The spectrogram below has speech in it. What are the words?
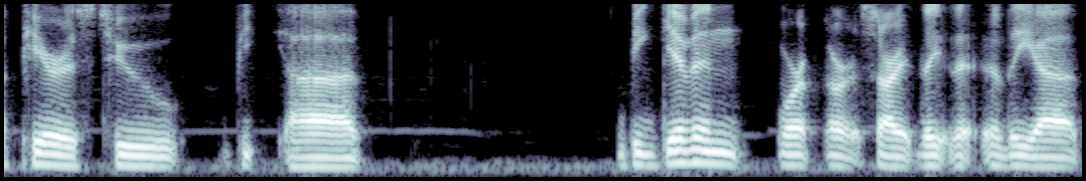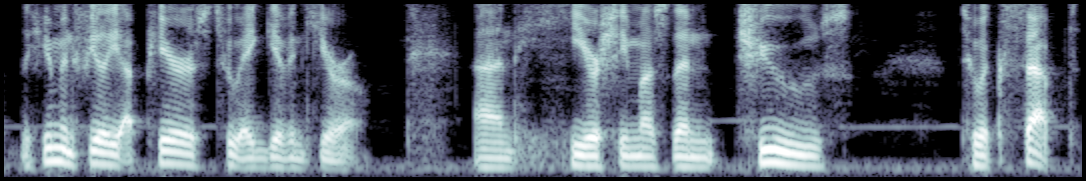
appears to be uh, be given, or or sorry, the the the, uh, the human fylgja appears to a given hero, and he or she must then choose to accept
